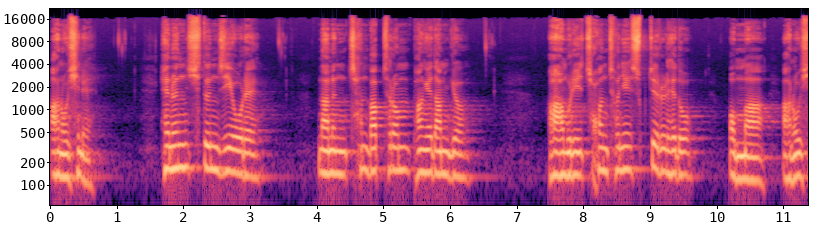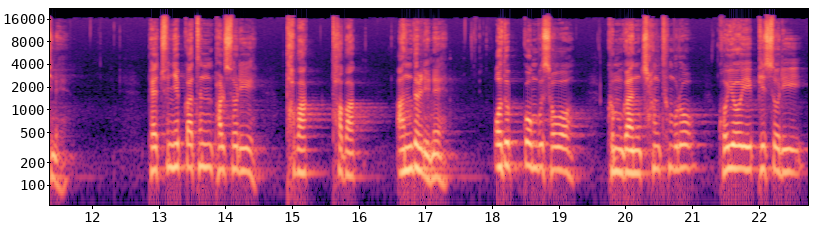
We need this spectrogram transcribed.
안 오시네. 해는 시든지 오래 나는 찬밥처럼 방에 담겨 아무리 천천히 숙제를 해도 엄마 안 오시네. 배춧잎 같은 발소리 타박타박 안 들리네. 어둡고 무서워 금간 창틈으로 고요히 빗소리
